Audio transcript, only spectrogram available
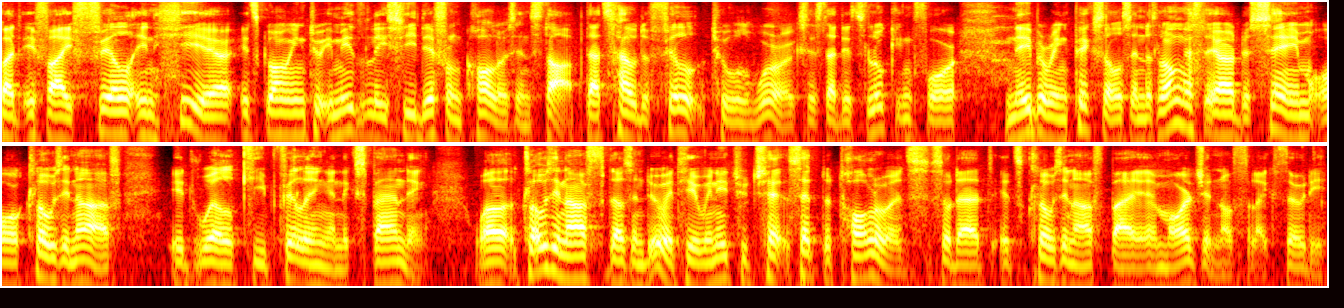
but if I fill in here, it's going to immediately see different colors and stop. That's how the fill tool works, is that it's looking for neighboring pixels, and as long as they are the same or close enough, it will keep filling and expanding. Well, close enough doesn't do it here. We need to set the tolerance so that it's close enough by a margin of like 30.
